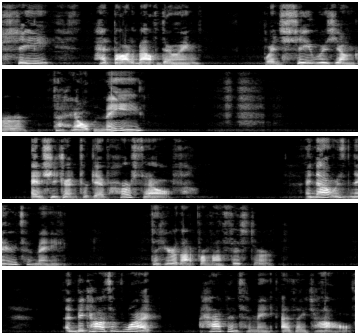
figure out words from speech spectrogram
she had thought about doing when she was younger to help me. And she couldn't forgive herself. And that was new to me to hear that from my sister. And because of what happened to me as a child,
